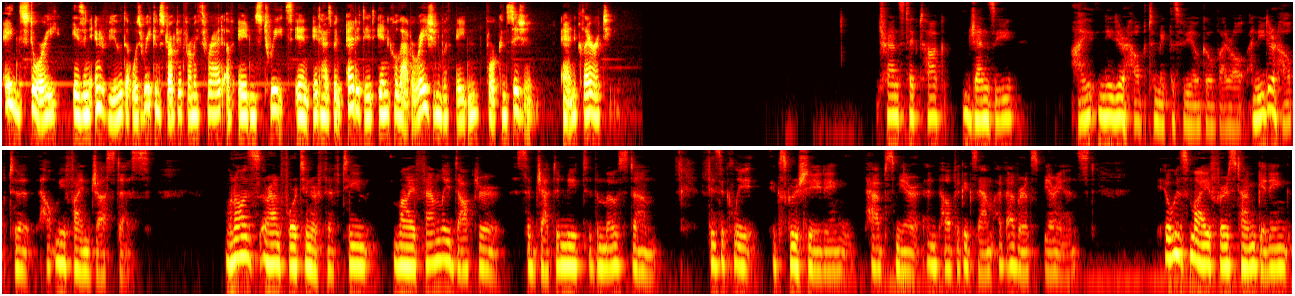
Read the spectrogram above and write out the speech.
Aden's story is an interview that was reconstructed from a thread of Aden's tweets, and it has been edited in collaboration with Aden for concision and clarity. Trans TikTok Gen Z, I need your help to make this video go viral. I need your help to help me find justice. When I was around 14 or 15, my family doctor subjected me to the most um, physically excruciating pap smear and pelvic exam I've ever experienced. It was my first time getting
